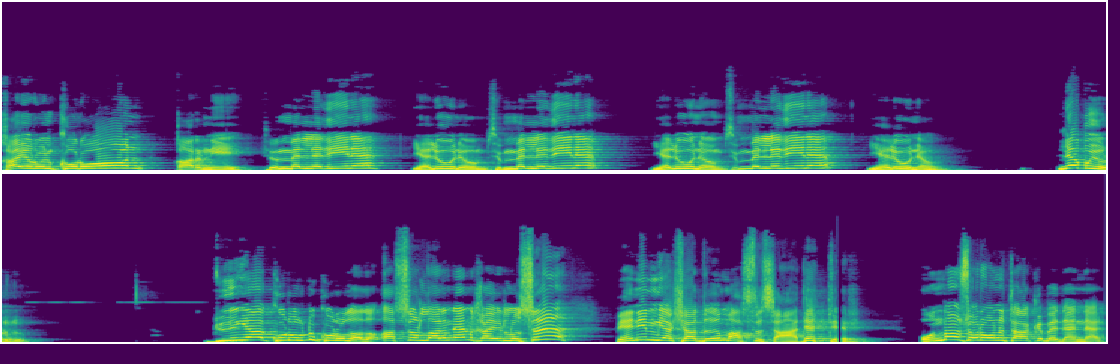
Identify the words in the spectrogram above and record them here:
hayrul kurun karni thümmellezine yelûnehum thümmellezine yelûnehum thümmellezine yelûnehum ne buyurdu? Dünya kuruldu kurulalı. Asırların en hayırlısı benim yaşadığım asr saadettir. Ondan sonra onu takip edenler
